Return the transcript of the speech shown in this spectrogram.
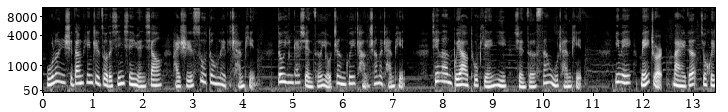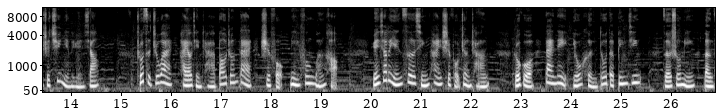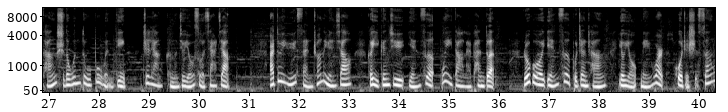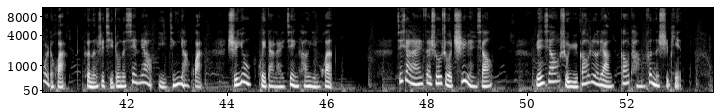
无论是当天制作的新鲜元宵，还是速冻类的产品，都应该选择有正规厂商的产品，千万不要图便宜选择三无产品，因为没准儿买的就会是去年的元宵。除此之外，还要检查包装袋是否密封完好，元宵的颜色形态是否正常。如果袋内有很多的冰晶，则说明冷藏时的温度不稳定，质量可能就有所下降。而对于散装的元宵，可以根据颜色、味道来判断。如果颜色不正常，又有霉味儿或者是酸味儿的话，可能是其中的馅料已经氧化。食用会带来健康隐患。接下来再说说吃元宵。元宵属于高热量、高糖分的食品，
